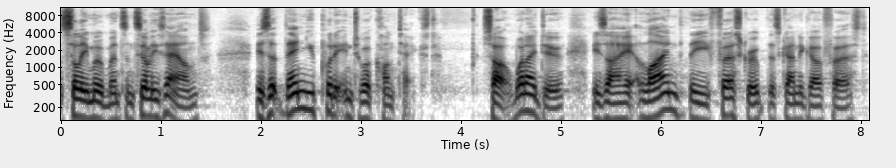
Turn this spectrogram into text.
silly movements and silly sounds, is that then you put it into a context. So what I do is I lined the first group that's going to go first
